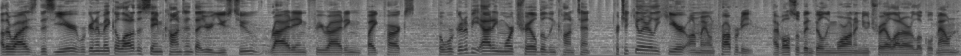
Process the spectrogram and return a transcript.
Otherwise, this year we're going to make a lot of the same content that you're used to, riding, free riding, bike parks, but we're going to be adding more trail building content, particularly here on my own property. I've also been building more on a new trail at our local mountain,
